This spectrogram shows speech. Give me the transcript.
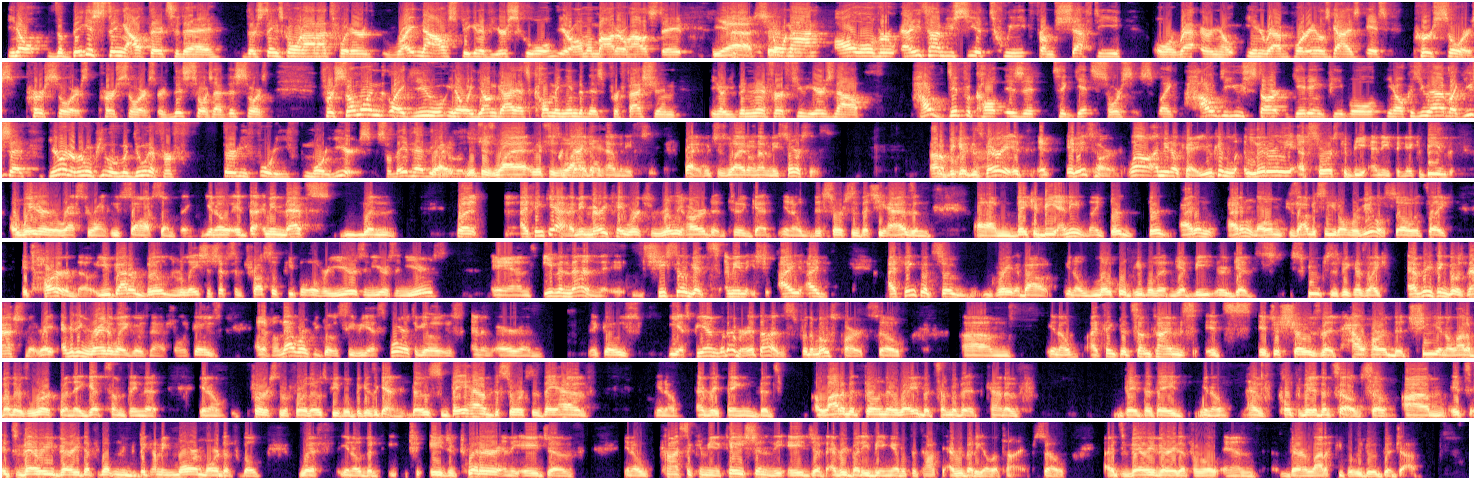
you know, the biggest thing out there today there's things going on on Twitter right now. Speaking of your school, your alma mater, Ohio State. Yeah, sure. Going on all over. Anytime you see a tweet from Schefty or, or you know Ian Rapoport or any of those guys, it's per source, per source, per source, or this source at this source. For someone like you, you know, a young guy that's coming into this profession, you know, you've been in it for a few years now. How difficult is it to get sources? Like, how do you start getting people? You know, because you have, like you said, you're in a room with people who've been doing it for 30, 40 more years. So they've had these right, which is why which is why decades. I don't have any right, which is why I don't have any sources. I don't because it's that. very it, it, it is hard. Well, I mean, okay, you can literally a source could be anything. It could be a waiter at a restaurant who saw something. You know, it. I mean, that's when. But I think yeah, I mean, Mary Kay works really hard to, to get you know the sources that she has, and um, they could be any like they're they're I don't I don't know them because obviously you don't reveal. So it's like it's hard though. You got to build relationships and trust with people over years and years and years. And even then, she still gets. I mean, she, I, I, I think what's so great about you know local people that get beat or get scoops is because like everything goes national, right? Everything right away goes national. It goes NFL Network, it goes CBS Sports, it goes or um, it goes ESPN, whatever it does for the most part. So um, you know, I think that sometimes it's it just shows that how hard that she and a lot of others work when they get something that you know first before those people because again those they have the sources they have you know everything that's a lot of it thrown their way but some of it kind of they, that they you know have cultivated themselves. So um, it's it's very very difficult and becoming more and more difficult with you know the age of twitter and the age of you know constant communication and the age of everybody being able to talk to everybody all the time. So it's very, very difficult, and there are a lot of people who do a good job.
